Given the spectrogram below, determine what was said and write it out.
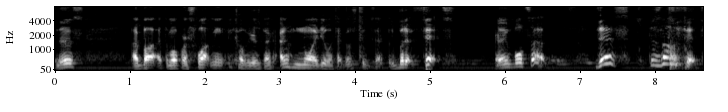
This, I bought at the Mopar swap meet a couple years back. I have no idea what that goes to exactly, but it fits. Everything bolts up. This does not fit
